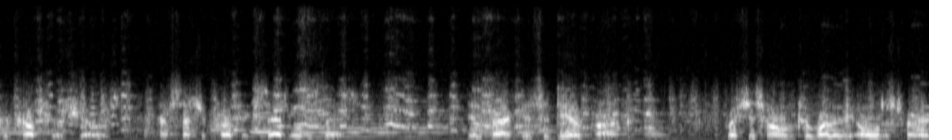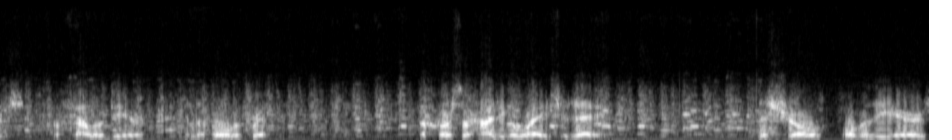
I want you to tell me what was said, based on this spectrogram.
Agricultural shows have such a perfect setting as this. In fact, it's a deer park, which is home to one of the oldest herds of fallow deer in the whole of Britain. Of course, they're hiding away today. This show, over the years,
